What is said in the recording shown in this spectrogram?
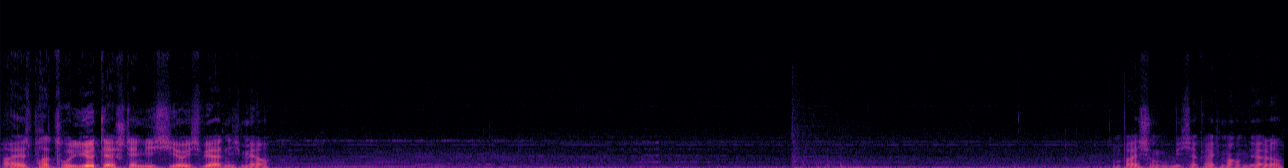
Ah, jetzt patrouilliert der ständig hier. Ich werde nicht mehr. Und weiß schon, wie ich ja gleich machen werde.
